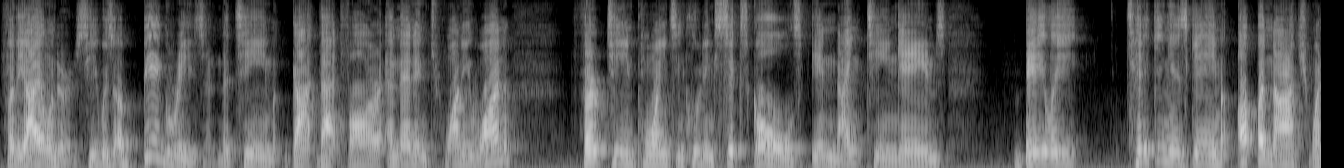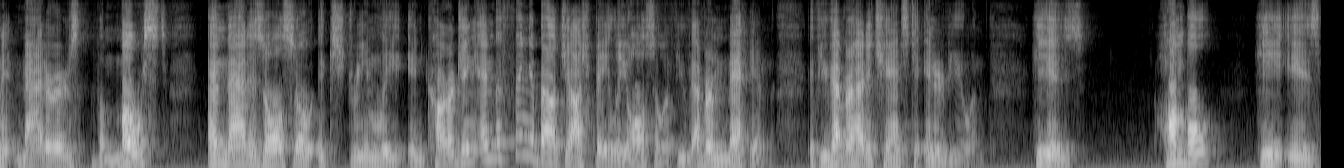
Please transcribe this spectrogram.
for the Islanders. He was a big reason the team got that far. And then in 21, 13 points, including six goals in 19 games. Bailey taking his game up a notch when it matters the most. And that is also extremely encouraging. And the thing about Josh Bailey, also, if you've ever met him, if you've ever had a chance to interview him, he is humble, he is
